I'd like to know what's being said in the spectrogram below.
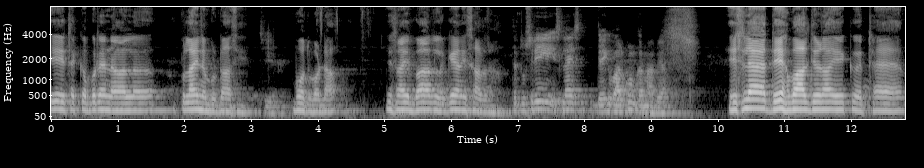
ਇਹ ਇੱਥੇ ਕਬਰੇ ਨਾਲ ਪਲਾਈ ਨੇ ਬੂਟਾ ਸੀ। ਜੀ। ਬਹੁਤ ਵੱਡਾ। ਬਾਹਰ ਲੱਗਿਆ ਨਹੀਂ ਸਾਦਰਾ। ਤੇ ਦੂਸਰੀ ਇਸਲਾ ਇਸ ਦੇਖਭਾਲ ਕੌਣ ਕਰਨਾ ਪਿਆ? ਇਸ ਲਈ ਦੇਖਭਾਲ ਜਿਹੜਾ ਇੱਕ ਇੱਥੇ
